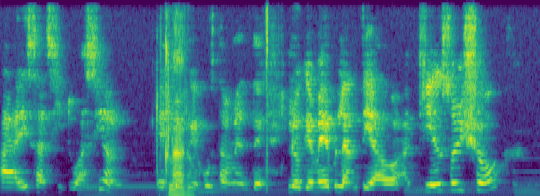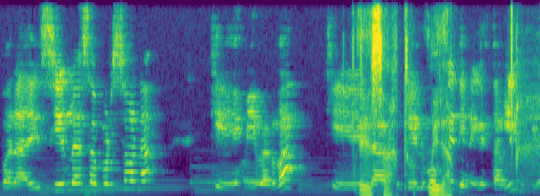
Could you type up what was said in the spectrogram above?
a esa situación. Es claro. que justamente lo que me he planteado. ¿A quién soy yo para decirle a esa persona que es mi verdad? Que, Exacto. el bosque tiene que estar limpio.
